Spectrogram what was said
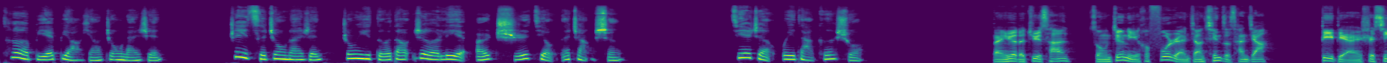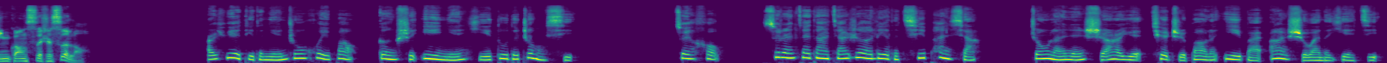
特别表扬钟兰人，这次钟兰人终于得到热烈而持久的掌声。接着，魏大哥说：“本月的聚餐，总经理和夫人将亲自参加，地点是星光四十四楼。而月底的年终汇报更是一年一度的重戏。最后，虽然在大家热烈的期盼下，钟兰人十二月却只报了一百二十万的业绩。”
